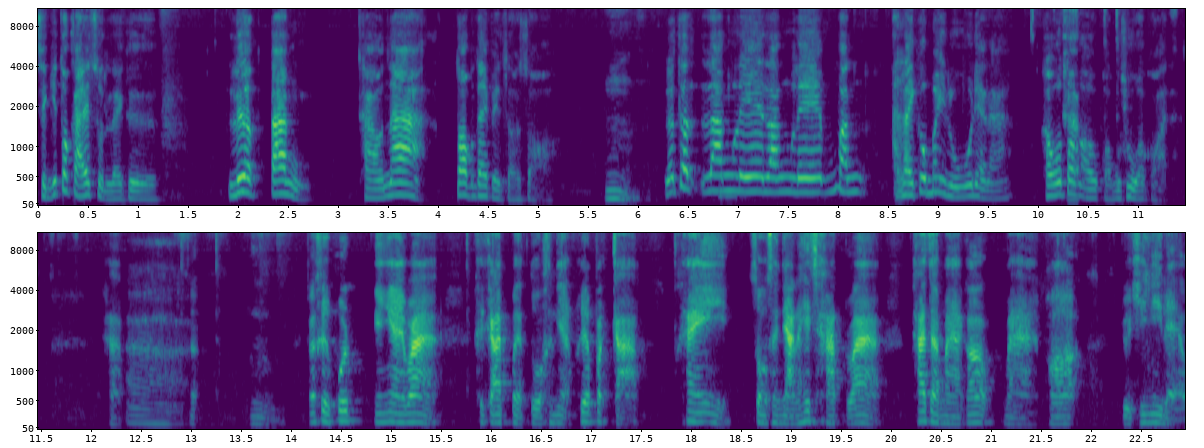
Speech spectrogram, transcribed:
สิ่งที่ต้องการที่สุดเลยคือ เลือกตั้งคราวหน้า ต้องได้เป็นสสอืมแล้วถ้าลังเลลังเลมันอะไรก็ไม่รู้เนี่ยนะเขาก็ต้องครับเอาของชัวร์ก่อน ครับอ่าอืมก็คือพูดง่าย ๆ ว่า คือการเปิดตัวครั้งเนี้ยเพื่อประกาศให้ส่งสัญญาณให้ชัดว่าถ้าจะมาก็มา เพราะอยู่ที่นี่แล้ว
